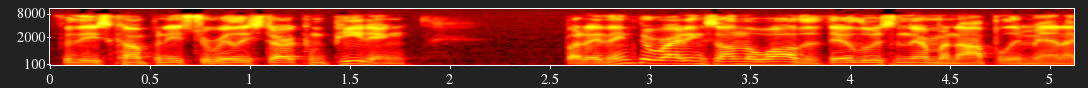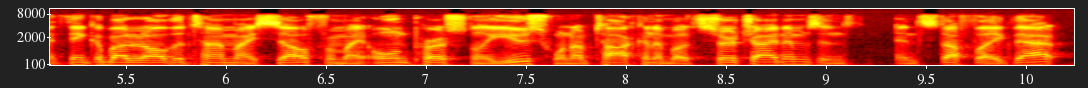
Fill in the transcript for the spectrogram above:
for these companies to really start competing but I think the writing's on the wall that they're losing their monopoly, man. I think about it all the time myself for my own personal use when I'm talking about search items and, and stuff like that.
